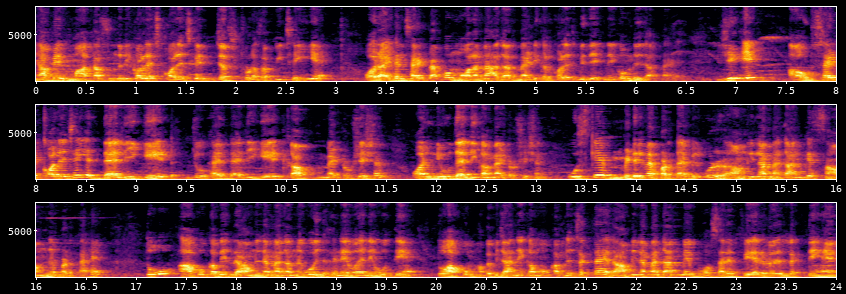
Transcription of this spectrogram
यहाँ पे माता सुंदरी कॉलेज कॉलेज के जस्ट थोड़ा सा पीछे ही है। और राइट हैंड साइड पे आपको मौलाना आज़ाद मेडिकल कॉलेज भी देखने को मिल जाता है। ये एक आउटसाइड कॉलेज है, ये दिल्ली गेट जो है, दिल्ली गेट का मेट्रो स्टेशन और न्यू दिल्ली का मेट्रो स्टेशन उसके मिडिल में पड़ता है, बिल्कुल रामलीला मैदान के सामने पड़ता है। तो आपको कभी रामलीला मैदान में कोई धरने वहने होते हैं तो आपको वहाँ पे भी जाने का मौका मिल सकता है। रामलीला मैदान में बहुत सारे फेयर लगते हैं।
